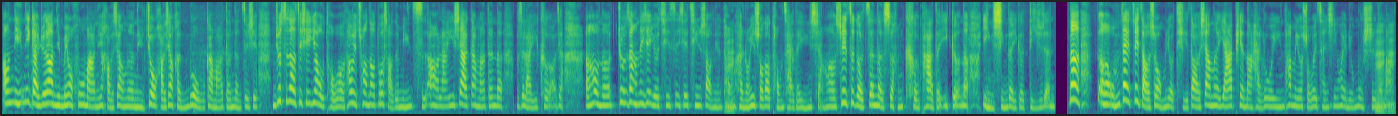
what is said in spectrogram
哦，你你感觉到你没有呼麻，你好像呢，你就好像很落伍干嘛等等这些，你就知道这些药头哦，它会创造多少的名词啊、哦，来一下干嘛等等，不是来一克哦这样，然后呢，就让那些尤其是一些青少年同很容易受到同才的影响啊、哦，所以这个真的是很可怕的一个呢隐形的一个敌人。那呃，我们在最早的时候，我们有提到像那个鸦片呐、啊、海洛因，他们有所谓诚心会刘牧师的嘛？嗯嗯，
